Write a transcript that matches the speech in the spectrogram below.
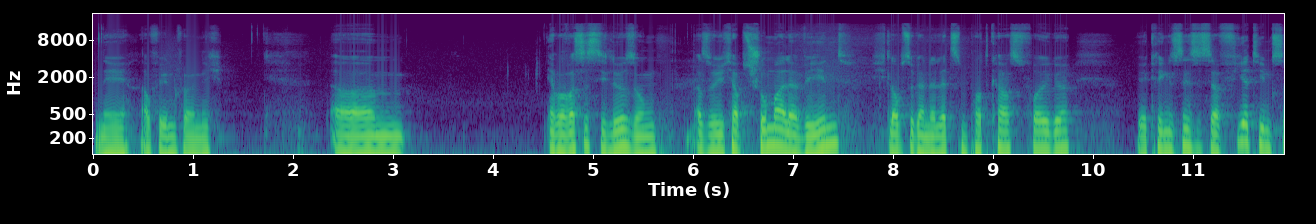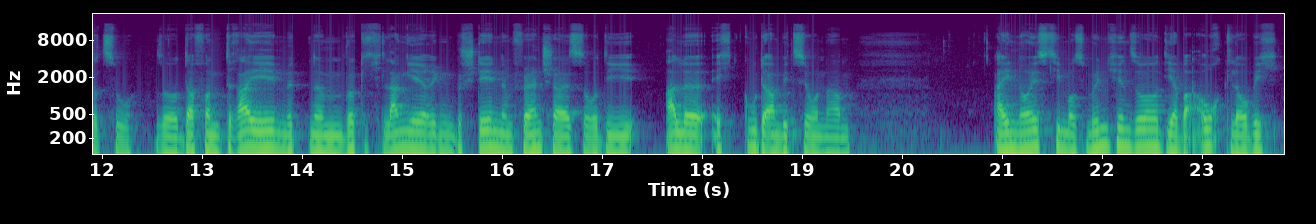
nee, auf jeden Fall nicht. Ähm, ja, aber was ist die Lösung? Also ich habe es schon mal erwähnt. Ich glaube sogar in der letzten Podcast-Folge. Wir kriegen jetzt nächstes Jahr vier Teams dazu. So, davon drei mit einem wirklich langjährigen, bestehenden Franchise, so, die alle echt gute Ambitionen haben. Ein neues Team aus München, so, die aber auch, glaube ich,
